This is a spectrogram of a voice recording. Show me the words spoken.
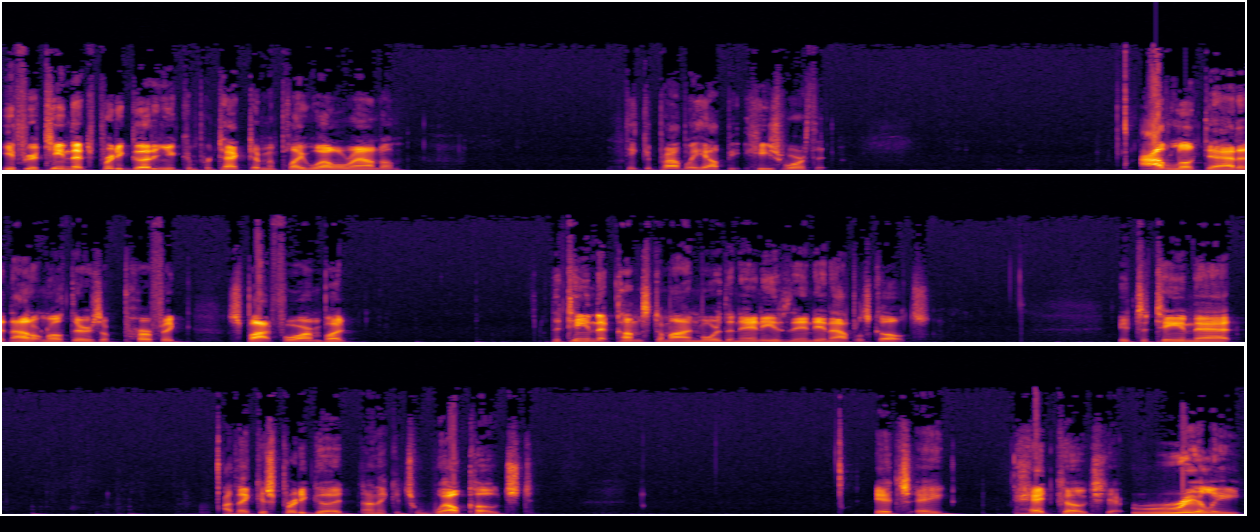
If you're a team that's pretty good and you can protect him and play well around him, he could probably help you. He's worth it. I've looked at it, and I don't know if there's a perfect spot for him, but the team that comes to mind more than any is the Indianapolis Colts. It's a team that I think is pretty good. I think it's well coached. It's a head coach that really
